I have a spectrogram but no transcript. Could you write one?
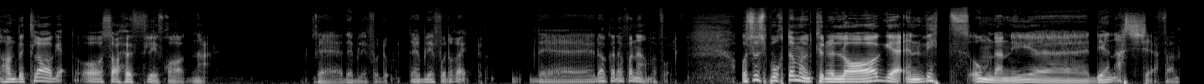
han beklaget og sa høflig ifra nei, det, det, blir for dumt, det blir for drøyt det, da kan jeg fornærme folk. Og så spurte om hun kunne lage en vits om den nye DNS-sjefen,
